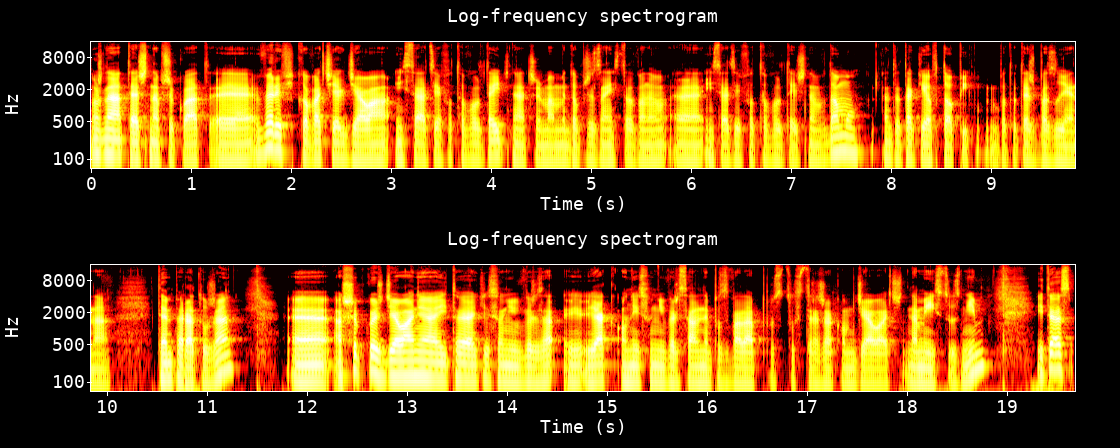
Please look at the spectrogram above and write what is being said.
Można też na przykład e, weryfikować jak działa instalacja fotowoltaiczna, czy mamy dobrze zainstalowaną e, instalację fotowoltaiczną w domu. No to taki off topic, bo to też bazuje na temperaturze. E, a szybkość działania i to, jak, jest jak on jest uniwersalny, pozwala po prostu strażakom działać na miejscu z nim. I teraz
